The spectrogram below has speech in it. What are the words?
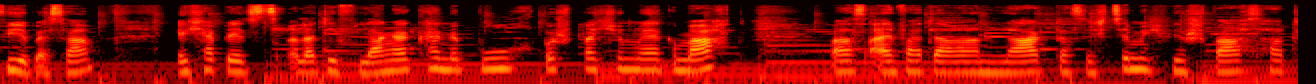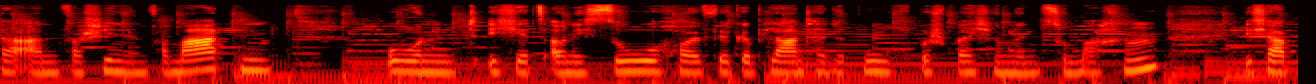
viel besser. Ich habe jetzt relativ lange keine Buchbesprechung mehr gemacht, was einfach daran lag, dass ich ziemlich viel Spaß hatte an verschiedenen Formaten und ich jetzt auch nicht so häufig geplant hatte, Buchbesprechungen zu machen. Ich habe,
